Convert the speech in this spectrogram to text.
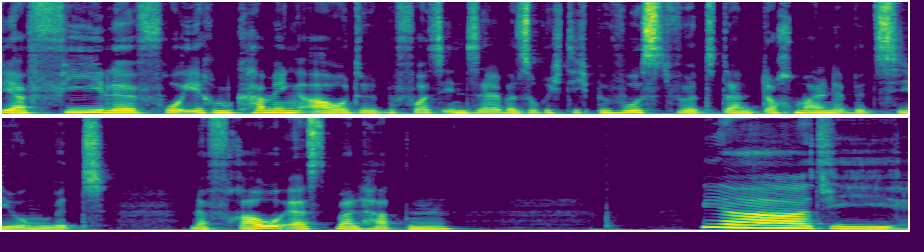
ja viele vor ihrem Coming Out, bevor es ihnen selber so richtig bewusst wird, dann doch mal eine Beziehung mit einer Frau erstmal hatten. Ja, die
